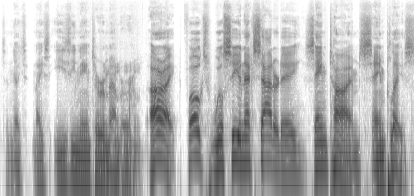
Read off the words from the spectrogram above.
That's a nice, nice, easy name to remember. All right, folks, we'll see you next Saturday, same time, same place.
